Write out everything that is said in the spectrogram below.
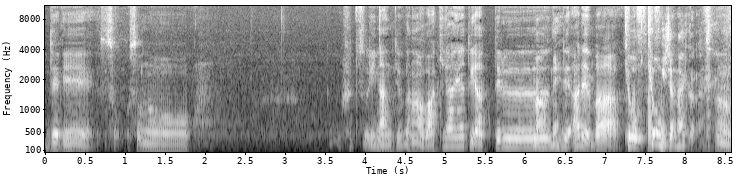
でそその普通になんていうかな和気あいあいとやってるであれば、競技じゃないからね、うん、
